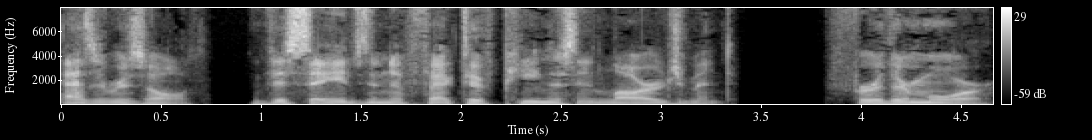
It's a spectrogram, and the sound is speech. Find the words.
As a result, this aids in effective penis enlargement. Furthermore,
